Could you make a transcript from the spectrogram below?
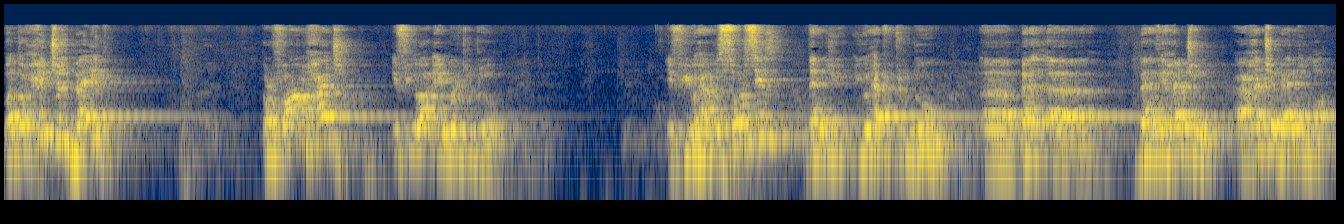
وَتُحِجُّ الْبَيْتِ Perform Hajj if you are able to do. If you have resources, then you, you have to do uh, uh, Hajj, uh, Hajj Baytullah.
